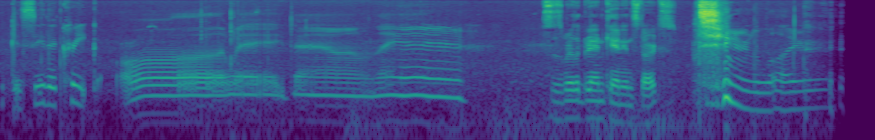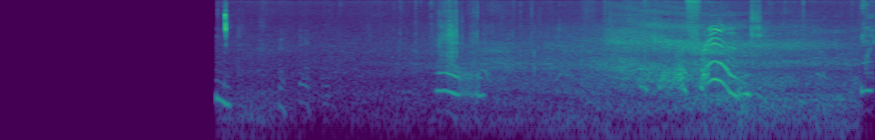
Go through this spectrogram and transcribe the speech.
You can see the creek all the way down is where the Grand Canyon starts. You're a liar. Oh. Look at our friend. Oh my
